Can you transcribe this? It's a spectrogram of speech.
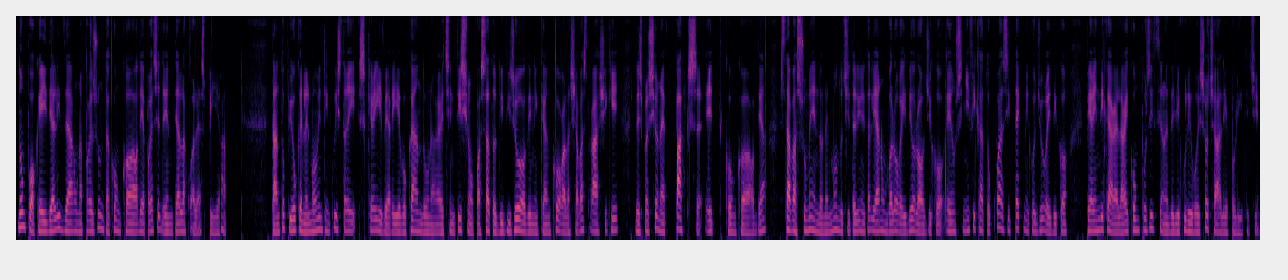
non può che idealizzare una presunta concordia precedente alla quale aspira tanto più che nel momento in cui stri- scrive rievocando un recentissimo passato di disordini che ancora lasciava strascichi, l'espressione Pax et Concordia stava assumendo nel mondo cittadino italiano un valore ideologico e un significato quasi tecnico-giuridico per indicare la ricomposizione degli equilibri sociali e politici.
